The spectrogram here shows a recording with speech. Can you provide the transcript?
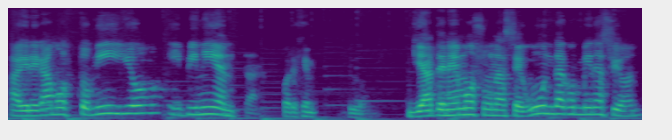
agregamos tomillo y pimienta, por ejemplo, ya tenemos una segunda combinación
